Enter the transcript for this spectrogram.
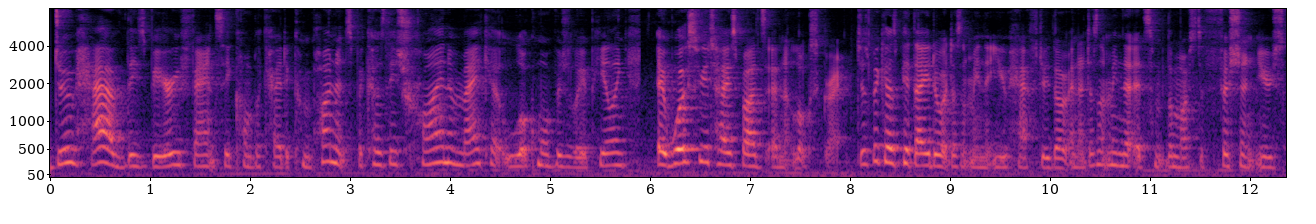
do have these very fancy complicated components because they're trying to make it look more visually appealing. It works for your taste buds and it looks great. Just because they do it doesn't mean that you have to though and it doesn't mean that it's the most efficient use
